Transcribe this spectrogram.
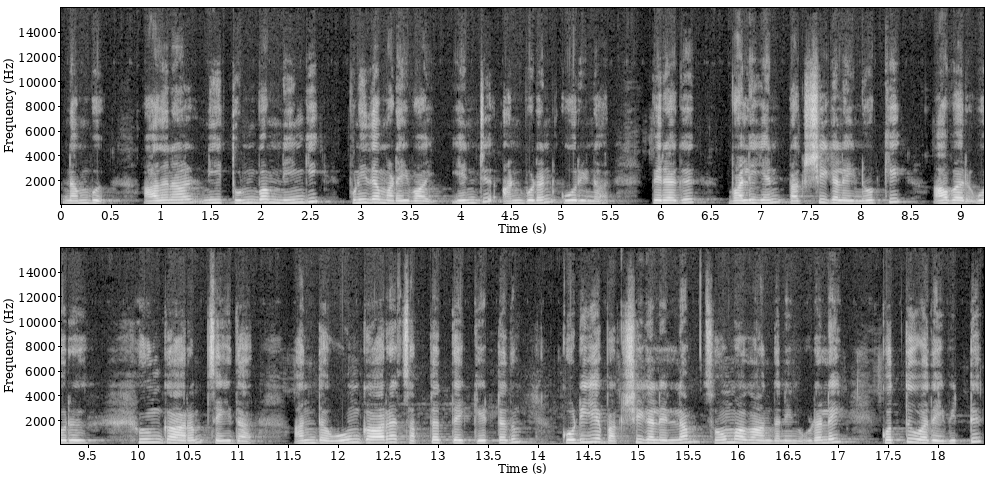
நம்பு. அதனால் நீ துன்பம் நீங்கி புனிதமடைவாய் என்று அன்புடன் கூறினார். பிறகு வலியன் பக்ஷிகளை நோக்கி அவர் ஒரு ஹூங்காரம் செய்தார். அந்த ஓங்கார சப்தத்தைக் கேட்டதும் கொடிய பக்ஷிகளெல்லாம் சோமகாந்தனின் உடலை கொத்துவதை விட்டு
